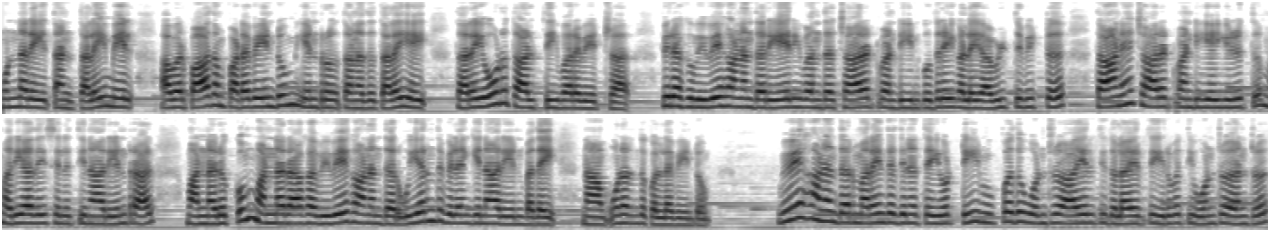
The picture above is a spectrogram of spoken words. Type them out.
முன்னரே தன் தலைமேல் அவர் பாதம் பட வேண்டும் என்று தனது தலையை தரையோடு தாழ்த்தி வரவேற்றார். பிறகு விவேகானந்தர் ஏறி வந்த சாரட் வண்டியின் குதிரைகளை அவிழ்த்துவிட்டு தானே சாரட் வண்டியை இழுத்து மரியாதை செலுத்தினார் என்றால் மன்னருக்கும் மன்னராக விவேகானந்தர் உயர்ந்து விளங்கினார் என்பதை நாம் உணர்ந்து கொள்ள வேண்டும். விவேகானந்தர் மறைந்த தினத்தையொட்டி முப்பது ஒன்று ஆயிரத்தி தொள்ளாயிரத்தி இருபத்தி ஒன்று அன்று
